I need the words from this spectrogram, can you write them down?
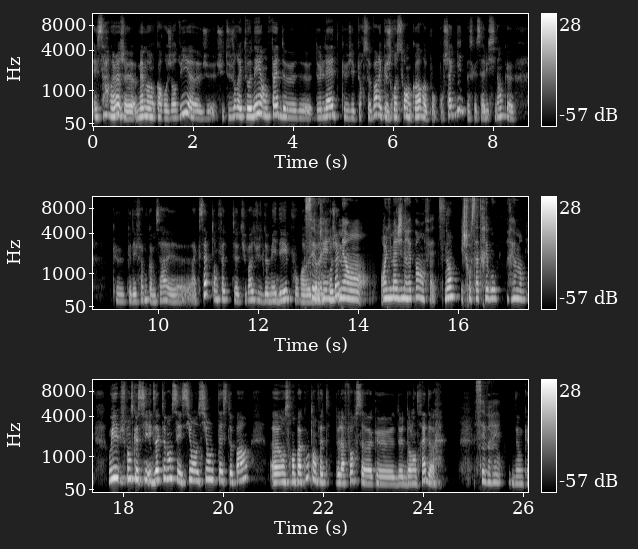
Et ça, voilà, je, même encore aujourd'hui, je, je, suis toujours étonnée en fait de, de, de l'aide que j'ai pu recevoir et que je reçois encore pour, pour chaque guide parce que c'est hallucinant que, que, que, des femmes comme ça acceptent en fait, tu vois, juste de m'aider pour euh, dans vrai, mon projet. Mais on, on l'imaginerait pas en fait. Non. Et je trouve ça très beau, vraiment. Oui, je pense que si exactement, c'est si on si on le teste pas, euh, on se rend pas compte en fait de la force que de, dans l'entraide. C'est vrai. Donc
